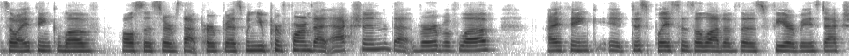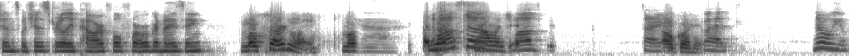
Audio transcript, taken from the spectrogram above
So I think love also serves that purpose. When you perform that action, that verb of love, I think it displaces a lot of those fear-based actions, which is really powerful for organizing. Most certainly. Most, Yeah. And another also challenge. love. Sorry. Oh, go ahead. Go ahead. No, you.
